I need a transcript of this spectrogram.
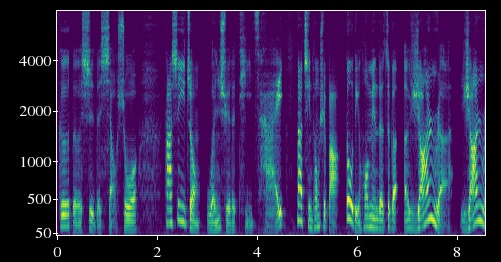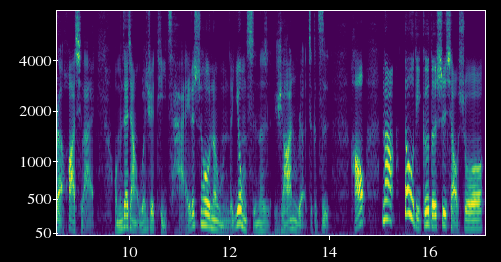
哥德式的小说。它是一种文学的题材。那请同学把逗点后面的这个 a genre genre 画起来。我们在讲文学题材的时候呢，我们的用词呢是 genre 这个字。好，那到底歌德式小说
